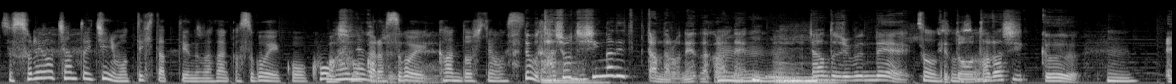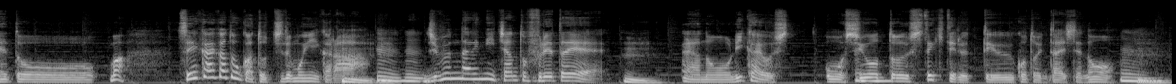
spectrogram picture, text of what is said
それをちゃんと1位に持ってきたっていうのがなんかすごいこう後輩ながらすごい感動してます、でも多少自信が出てきたんだろうね。だからね。うんうんうんちゃんと自分で、えっと、正しく、うんえっと、まあ、正解かどうかはどっちでもいいから、うん。うん自分なりにちゃんと触れて、うん。あの、理解をし、をしようとしてきてるっていうことに対しての、ううん。ん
